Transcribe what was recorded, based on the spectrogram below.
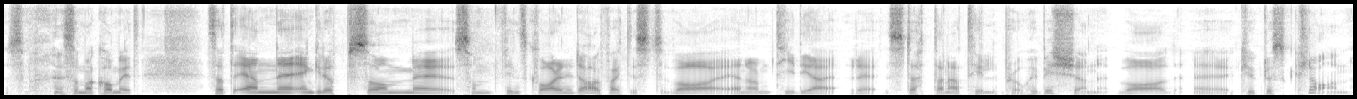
som, som, har kommit. Så att en, en grupp som, eh, som finns kvar än idag faktiskt var en av de tidigare stöttarna till Prohibition var eh, Ku Klux Klan.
